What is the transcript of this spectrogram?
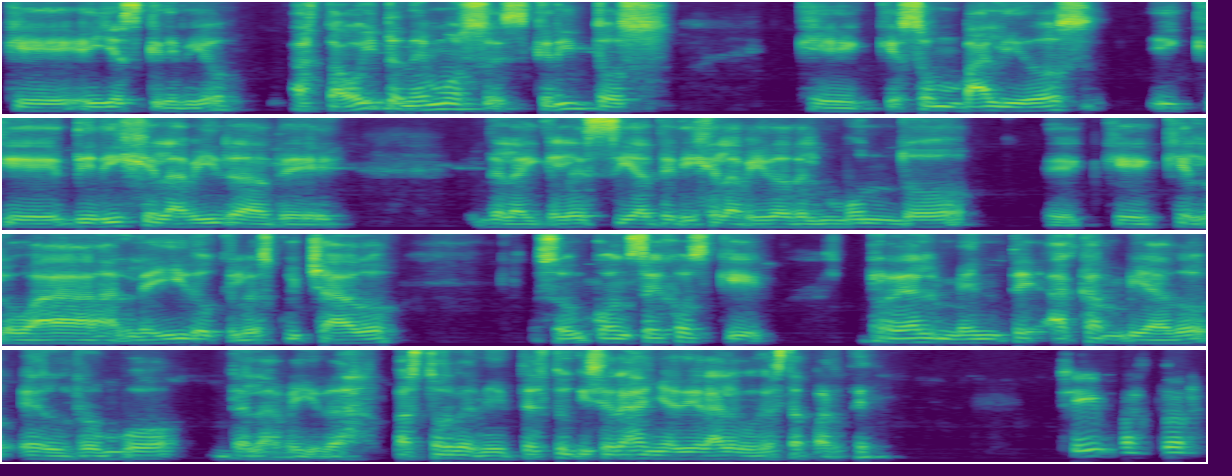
que ella escribió. Hasta hoy tenemos escritos que, son válidos y que dirige la vida de, la iglesia, dirige la vida del mundo, eh, que, que lo ha leído, que lo ha escuchado. Son consejos que realmente ha cambiado el rumbo de la vida. Pastor Benítez, ¿tú quisieras añadir algo en esta parte? Sí, pastor.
